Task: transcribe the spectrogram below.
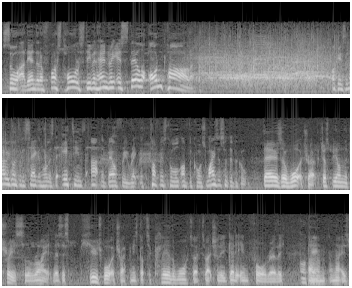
So at the end of the first hole, Stephen Hendry is still on par. Okay, so now we go into the second hole. It's the 18th at the Belfry, Rick, the toughest hole of the course. Why is it so difficult? There's a water trap just beyond the trees to the right. There's this huge water trap, and he's got to clear the water to actually get it in four, really. Okay. Um, and that is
